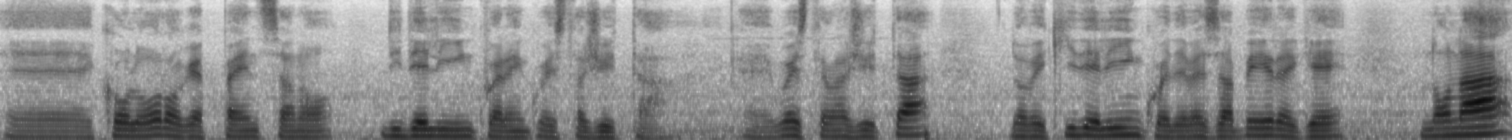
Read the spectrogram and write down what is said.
eh, coloro che pensano di delinquere in questa città. Eh, questa è una città dove chi delinque deve sapere che non ha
